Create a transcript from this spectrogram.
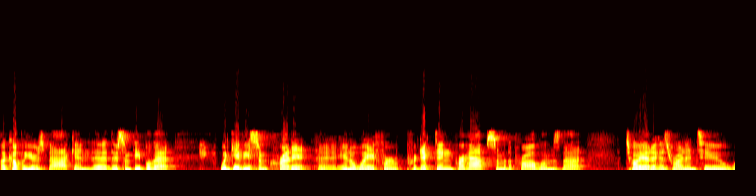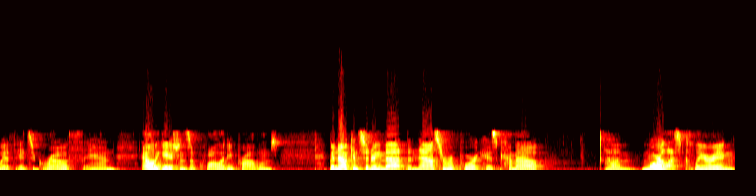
a couple years back. And there, there's some people that would give you some credit uh, in a way for predicting perhaps some of the problems that Toyota has run into with its growth and allegations of quality problems. But now, considering that the NASA report has come out um, more or less clearing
